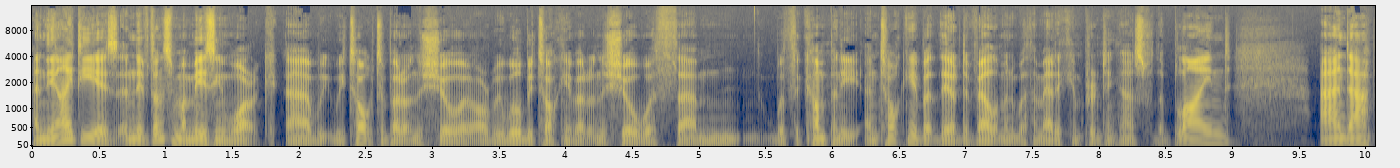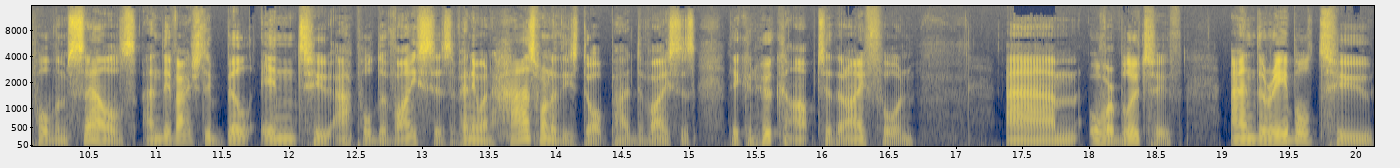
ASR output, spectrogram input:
And the idea is, and they've done some amazing work. Uh, we, we talked about it on the show, or we will be talking about it on the show with um, with the company, and talking about their development with American Printing House for the Blind and Apple themselves. And they've actually built into Apple devices. If anyone has one of these DotPad devices, they can hook it up to their iPhone um, over Bluetooth, and they're able to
